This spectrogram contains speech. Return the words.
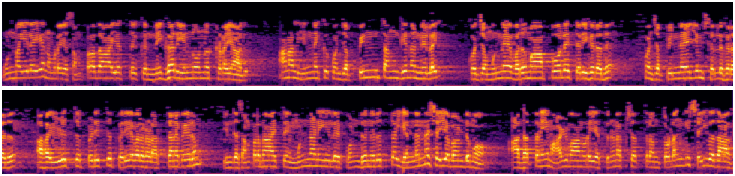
உண்மையிலேயே நம்முடைய சம்பிரதாயத்துக்கு நிகர் இன்னொன்னு கிடையாது. ஆனால் இன்னைக்கு கொஞ்சம் பின்தங்கின நிலை கொஞ்சம் முன்னே வருமா போலே தெரிகிறது. கொஞ்சம் பின்னேயும் செல்லுகிறது. ஆக இழுத்து பிடித்து பெரியவர்கள் அத்தனை பேரும் இந்த சம்பிரதாயத்தை முன்னணியிலே கொண்டு நிறுத்த என்னென்ன செய்ய வேண்டுமோ அது அத்தனையும் ஆழ்வானுடைய திருநக்ஷத்திரம் தொடங்கி செய்வதாக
